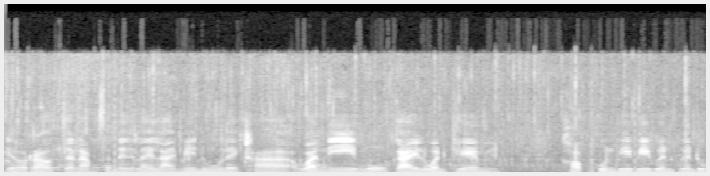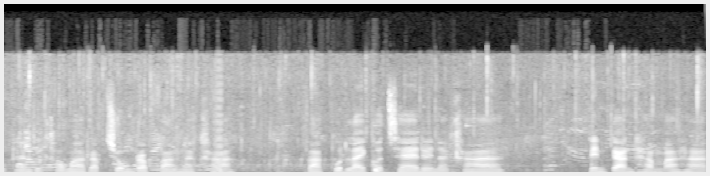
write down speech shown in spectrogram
เดี๋ยวเราจะนำเสนอหลาย ๆ เมนูเลยค่ะ วันนี้หมูไก่ล้วนเค็ม ขอบคุณพี่ๆเพื่อนๆทุกท่านที่เข้ามารับชมรับฟังนะคะ ฝากกดไลค์กดแชร์ด้วยนะคะ เป็นการทำอาหาร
